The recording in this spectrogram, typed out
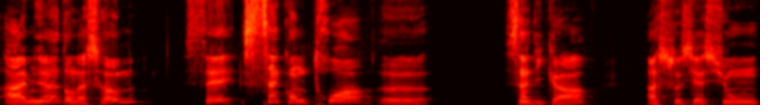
à Amiens, dans la Somme, c'est 53 euh, syndicats, associations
